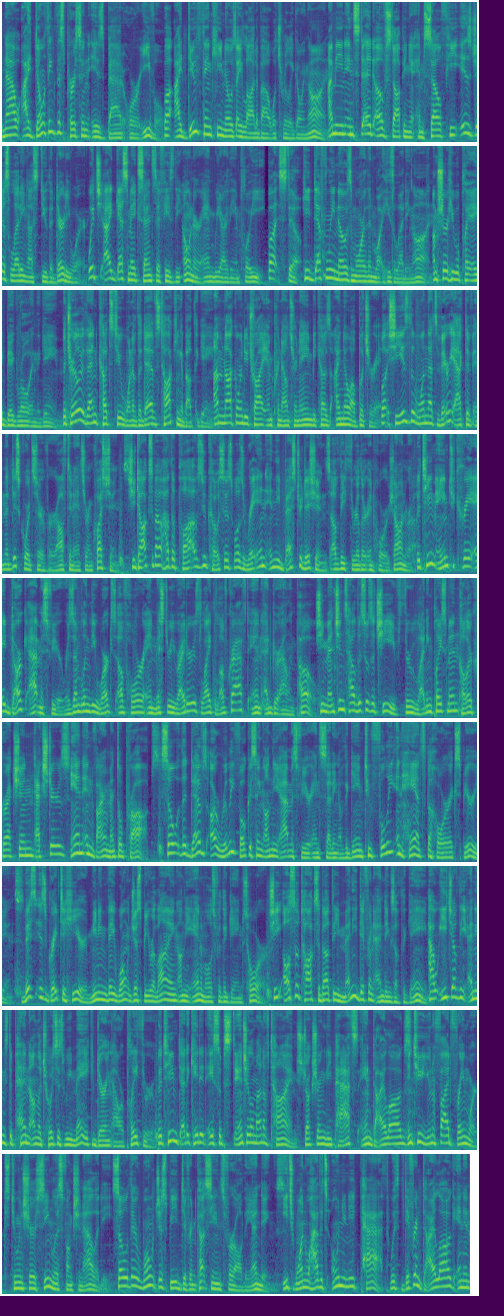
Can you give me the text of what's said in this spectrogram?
Now, I don't think this person is bad or evil, but I do think he knows a lot about what's really going on. I mean, instead of stopping it himself, he is just letting us do the dirty work, which I guess makes sense if he's the owner and we are the employee. But still, he definitely knows more than what he's letting on. I'm sure he will play a big role in the game. The trailer then cuts to one of the devs talking about the game. I'm not going to try and pronounce her name because I know I'll butcher it, but she is the one that's very active in the Discord server, often answering questions. She talks about how the plot of Zoochosis was written in the best traditions of the thriller and horror genre. The team aimed to create a dark atmosphere resembling the works of horror and mystery writers like Lovecraft and Edgar Allan Poe. She mentions how this was achieved through lighting placement, color correction, textures, and environmental props. So the devs are really focusing on the atmosphere and setting of the game to fully enhance the horror experience. This is great to hear, meaning they won't just be relying on the animals for the game's horror. She also talks about the many different endings of the game, how each of the endings depend on the choices we make during our playthrough. The team dedicated a substantial amount of time structuring the paths and dialogues into unified frameworks to ensure seamless functionality. So there won't just be different cutscenes for all the endings. Each one will have its own unique path with different dialogue and an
